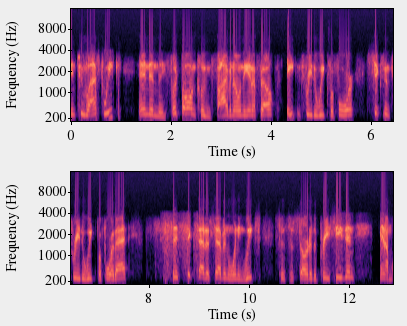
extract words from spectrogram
and 2 last week. And in the football, including 5 and 0 in the NFL, 8 and 3 the week before, 6 and 3 the week before that, six out of seven winning weeks since the start of the preseason. And I'm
